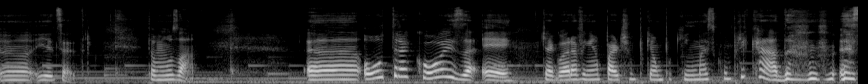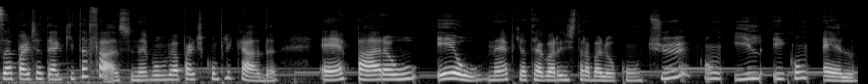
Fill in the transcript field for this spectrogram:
Uh, e etc. Então vamos lá. Uh, outra coisa é que agora vem a parte que é um pouquinho mais complicada. Essa parte até aqui tá fácil, né? Vamos ver a parte complicada. É para o eu, né? Porque até agora a gente trabalhou com tu, com il e com elle.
